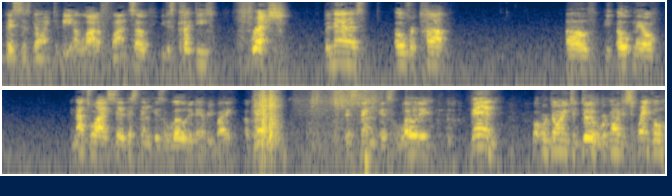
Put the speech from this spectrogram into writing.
but this is going to be a lot of fun. So you just cut these fresh bananas over top of the oatmeal. And that's why I say this thing is loaded, everybody. Okay? This thing is loaded. Then, what we're going to do, we're going to sprinkle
